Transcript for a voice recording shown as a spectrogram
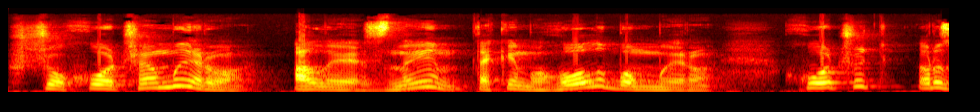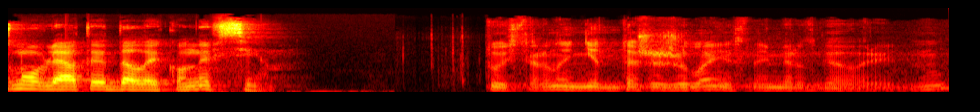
що хоче миру, але з ним, таким голубом миру, хочуть розмовляти далеко не всі той стороны нет даже желания с нами разговаривать. Ну,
